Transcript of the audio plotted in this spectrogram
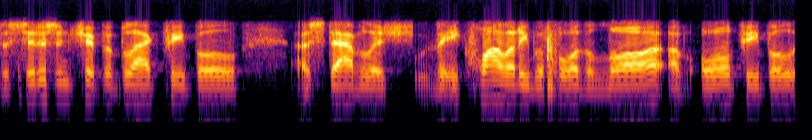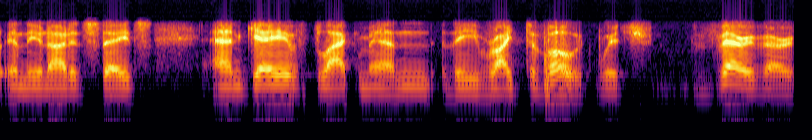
the citizenship of black people, establish the equality before the law of all people in the United States, and gave black men the right to vote, which very, very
